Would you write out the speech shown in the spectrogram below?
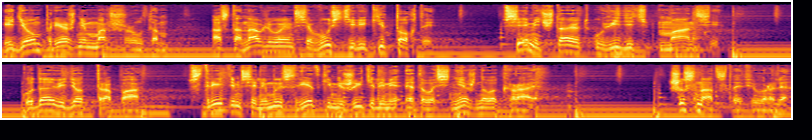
Идем прежним маршрутом. Останавливаемся в устье реки Тохты. Все мечтают увидеть Манси. Куда ведет тропа? Встретимся ли мы с редкими жителями этого снежного края? 16 февраля.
